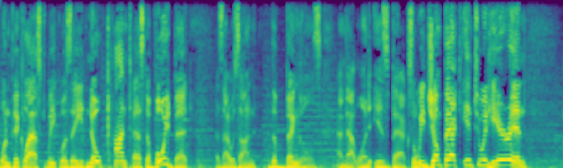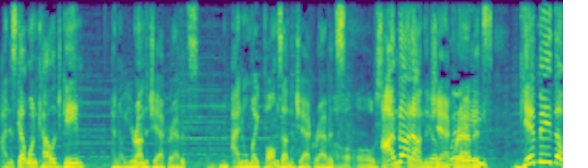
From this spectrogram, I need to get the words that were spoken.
One pick last week was a no contest, a void bet, as I was on the Bengals, and that one is back. So we jump back into it here, and I just got one college game. I know you're on the Jackrabbits. Mm-hmm. I know Mike Palm's on the Jackrabbits. Oh, I'm not on the, the Jackrabbits. Give me the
